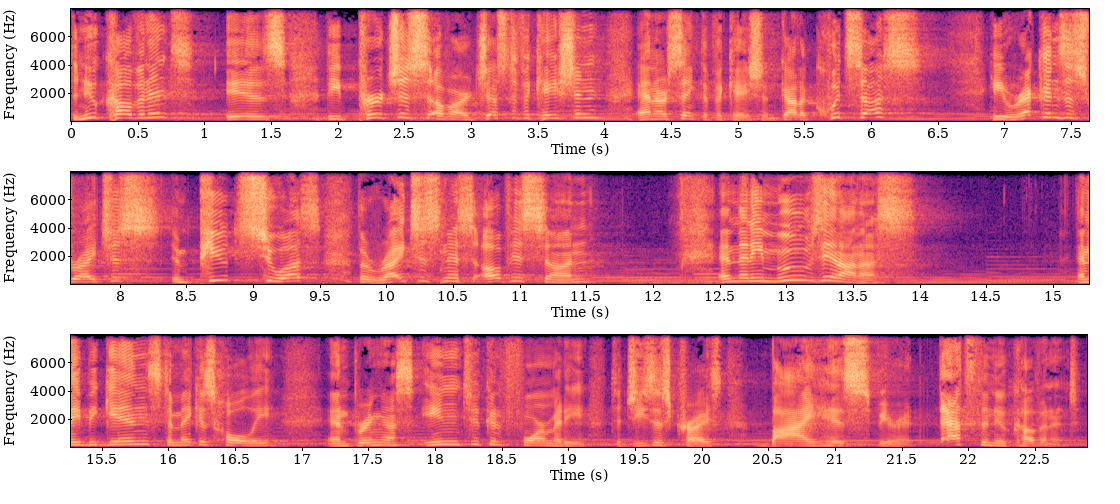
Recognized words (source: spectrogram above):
The new covenant is the purchase of our justification and our sanctification. God acquits us, He reckons us righteous, imputes to us the righteousness of His Son, and then He moves in on us and he begins to make us holy and bring us into conformity to Jesus Christ by his Spirit. That's the new covenant.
